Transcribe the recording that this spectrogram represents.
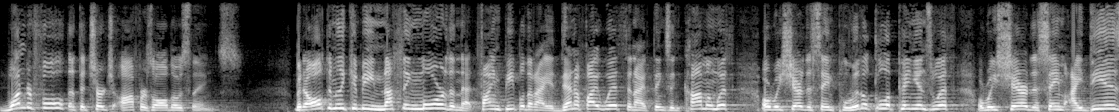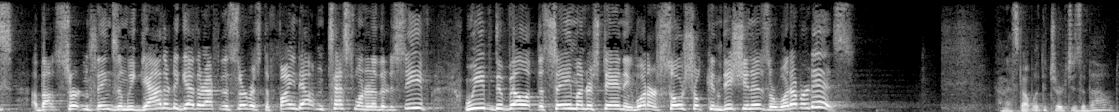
wonderful that the church offers all those things. But ultimately can be nothing more than that. Find people that I identify with and I have things in common with, or we share the same political opinions with, or we share the same ideas about certain things, and we gather together after the service to find out and test one another to see if we've developed the same understanding, what our social condition is, or whatever it is. And that's not what the church is about.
